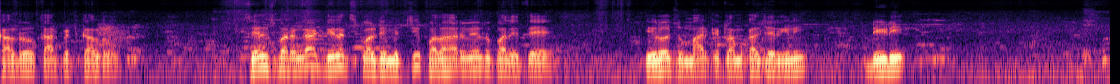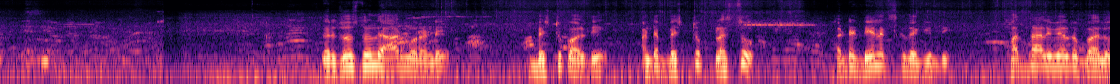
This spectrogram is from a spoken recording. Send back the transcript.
కలరు కార్పెట్ కలరు. సేల్స్ పరంగా డీలక్స్ క్వాలిటీ మిర్చి పదహారు వేల రూపాయలు అయితే ఈరోజు మార్కెట్లో అమ్మకాలు జరిగినాయి. డీడీ. మీరు చూస్తుంది ఆర్మూర్ అండి. బెస్ట్ క్వాలిటీ అంటే బెస్ట్ ప్లస్ అంటే డీలక్స్కి తగ్గింది. పద్నాలుగు వేల రూపాయలు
